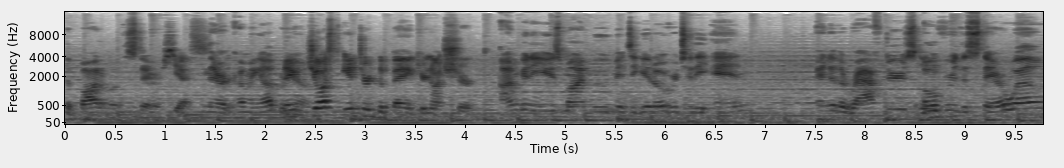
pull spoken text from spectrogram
At the bottom of the stairs. Yes. And they're coming up. They've no? just entered the bank. You're not sure. I'm gonna use my movement to get over to the end, end of the rafters, Mhm. over the stairwell.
